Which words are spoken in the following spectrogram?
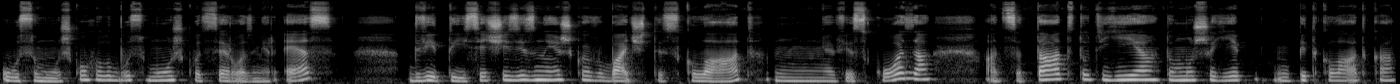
у смужку, голубу смужку, це розмір S. 2000 зі знижкою. Ви бачите склад, фіскоза, ацетат тут є, тому що є підкладка.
